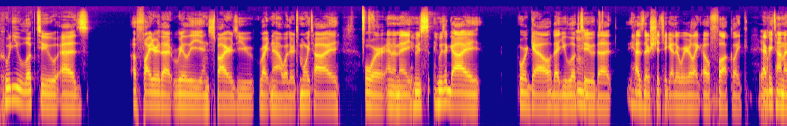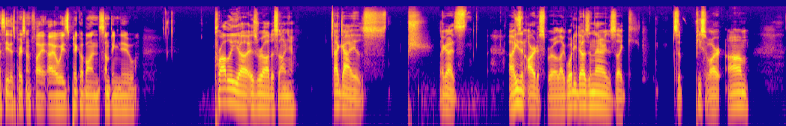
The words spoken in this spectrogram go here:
who do you look to as a fighter that really inspires you right now, whether it's Muay Thai or MMA? Who's who's a guy or gal that you look to that has their shit together where you're like, oh fuck, like Yeah. every time I see this person fight, I always pick up on something new. Probably uh, Israel Adesanya. That guy is. psh, That guy's. Uh, he's an artist, bro. Like what he does in there is like, piece of art. Um,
